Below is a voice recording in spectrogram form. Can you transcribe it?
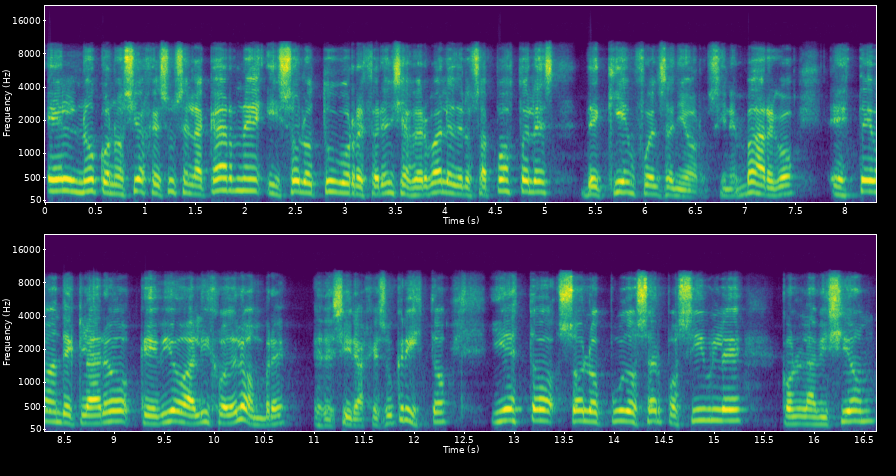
Él no conoció a Jesús en la carne y solo tuvo referencias verbales de los apóstoles de quién fue el Señor. Sin embargo, Esteban declaró que vio al Hijo del Hombre, es decir, a Jesucristo, y esto solo pudo ser posible con la visión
